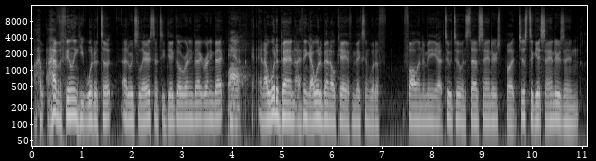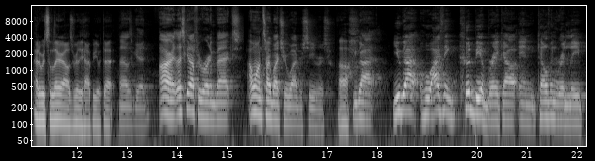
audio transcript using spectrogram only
I, I have a feeling he would have took Edwards Helaire since he did go running back, running back. Wow. And, and I would have been, I think I would have been okay if Mixon would have fallen to me at 2 2 instead of Sanders. But just to get Sanders and Edwards Helaire, I was really happy with that. That was good. All right, let's get off your running backs. I want to talk about your wide receivers. You got you got who I think could be a breakout in Calvin Ridley,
